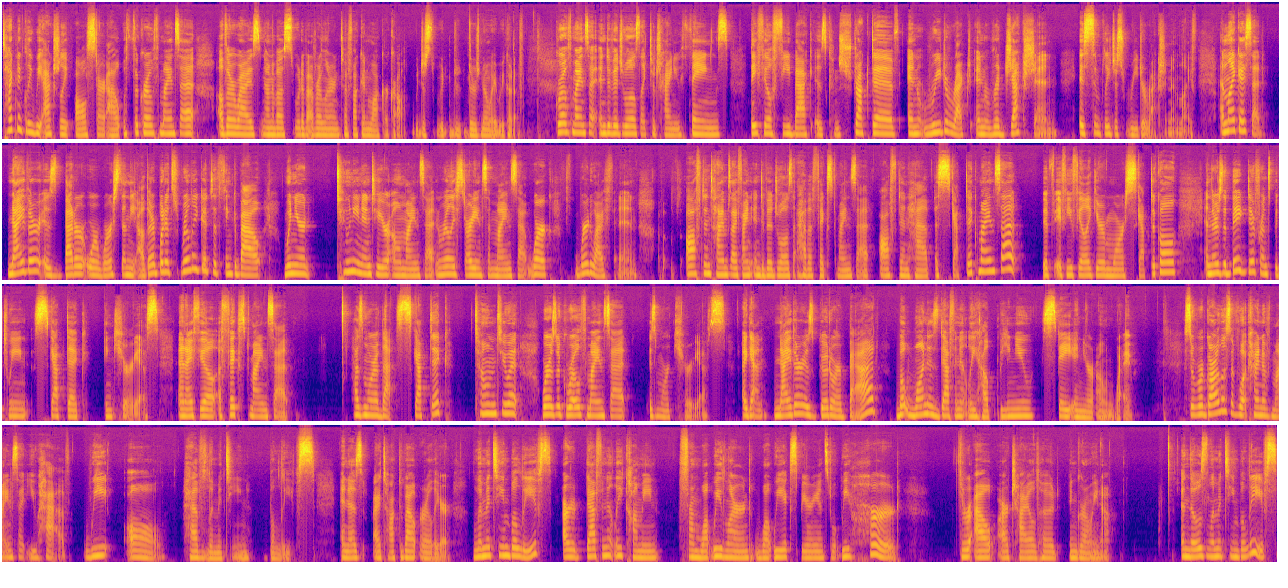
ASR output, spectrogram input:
technically we actually all start out with the growth mindset. Otherwise, none of us would have ever learned to fucking walk or crawl. We just, we, there's no way we could have. Growth mindset individuals like to try new things. They feel feedback is constructive and redirect and rejection is simply just redirection in life. And like I said, neither is better or worse than the other, but it's really good to think about when you're tuning into your own mindset and really starting some mindset work where do I fit in? Oftentimes, I find individuals that have a fixed mindset often have a skeptic mindset. If, if you feel like you're more skeptical, and there's a big difference between skeptic and curious. And I feel a fixed mindset has more of that skeptic tone to it, whereas a growth mindset is more curious. Again, neither is good or bad, but one is definitely helping you stay in your own way. So, regardless of what kind of mindset you have, we all have limiting beliefs. And as I talked about earlier, limiting beliefs are definitely coming from what we learned, what we experienced, what we heard throughout our childhood and growing up. And those limiting beliefs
